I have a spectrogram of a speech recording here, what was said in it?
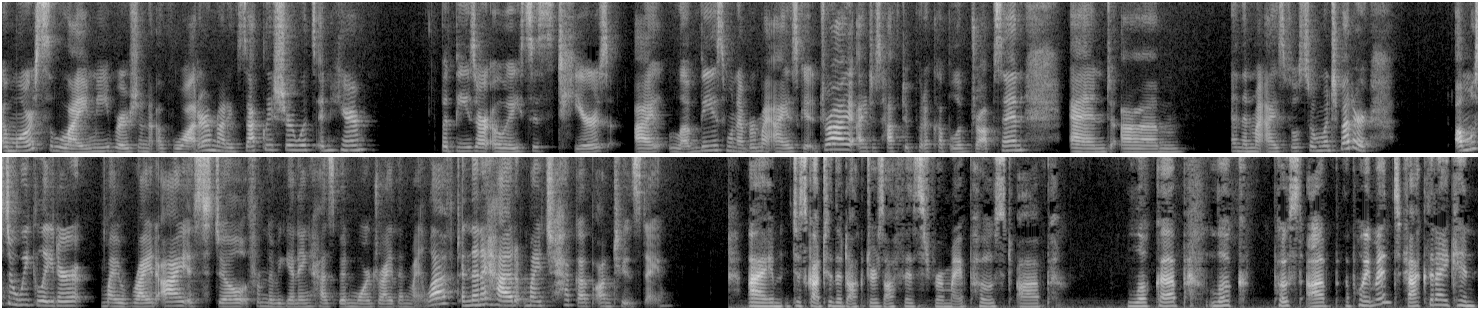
a more slimy version of water. I'm not exactly sure what's in here but these are Oasis Tears. I love these. Whenever my eyes get dry, I just have to put a couple of drops in and um and then my eyes feel so much better. Almost a week later, my right eye is still from the beginning has been more dry than my left. And then I had my checkup on Tuesday. I just got to the doctor's office for my post-op look up look post-op appointment. The fact that I can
